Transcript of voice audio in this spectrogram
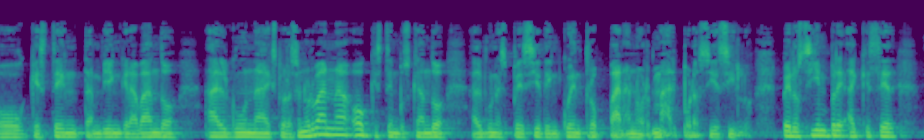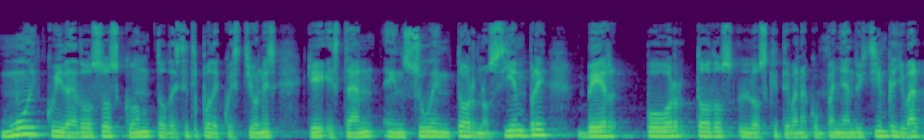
o que estén también grabando alguna exploración urbana o que estén buscando alguna especie de encuentro paranormal, por así decirlo. Pero siempre hay que ser muy cuidadosos con todo este tipo de cuestiones que están en su entorno. Siempre ver por todos los que te van acompañando y siempre llevar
